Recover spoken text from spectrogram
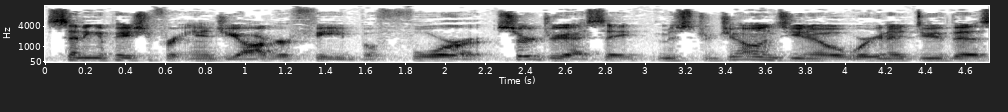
sending a patient for angiography before surgery, I say, Mr. Jones, you know, we're going to do this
